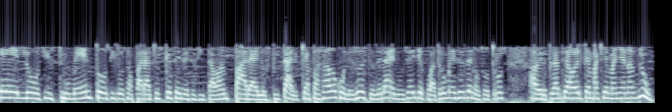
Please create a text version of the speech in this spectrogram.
eh, los instrumentos y los aparatos que se necesitaban para el hospital. ¿Qué ha pasado con eso después de la denuncia y de cuatro meses de nosotros haber planteado el tema aquí en Mañanas Blue?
